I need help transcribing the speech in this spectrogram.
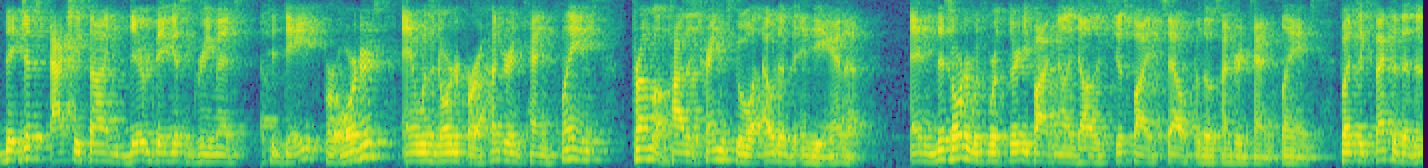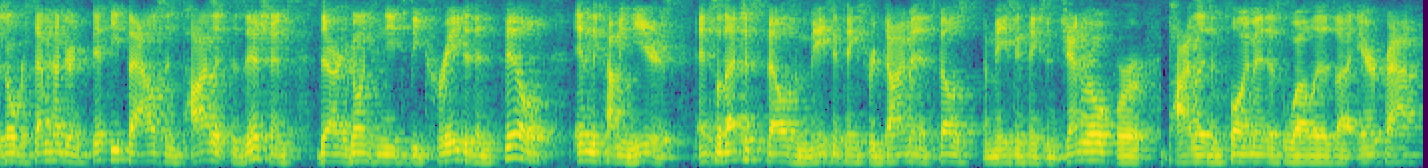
they just actually signed their biggest agreement to date for orders, and it was an order for 110 planes from a pilot training school out of Indiana. And this order was worth $35 million just by itself for those 110 planes. But it's expected that there's over 750,000 pilot positions that are going to need to be created and filled in the coming years. And so that just spells amazing things for Diamond. It spells amazing things in general for pilot employment as well as uh, aircraft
